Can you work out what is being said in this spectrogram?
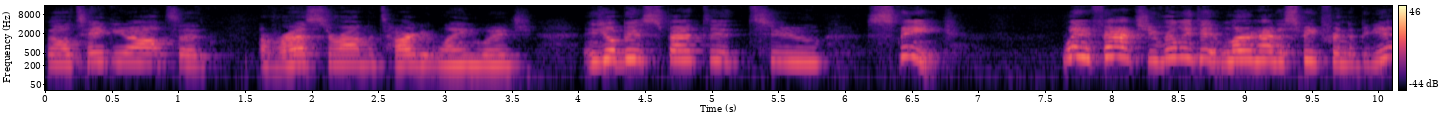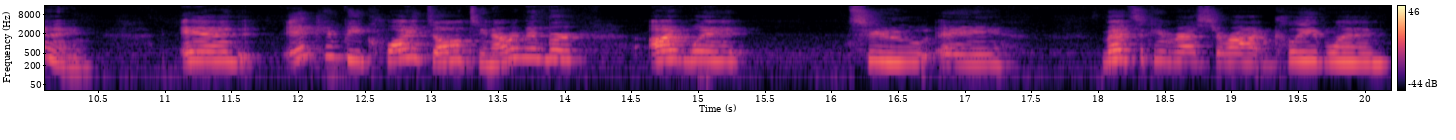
They'll take you out to a restaurant, the target language, and you'll be expected to speak. When in fact, you really didn't learn how to speak from the beginning. And it can be quite daunting. I remember I went to a Mexican restaurant in Cleveland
